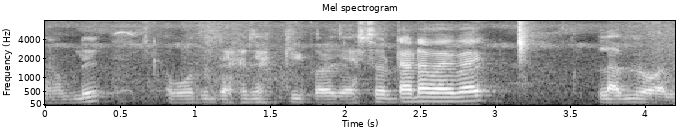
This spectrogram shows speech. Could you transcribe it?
নামলে। আপাতত দেখা যাক কী করা যায়। Tata bye bye love you all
